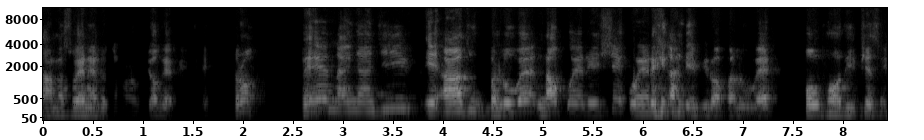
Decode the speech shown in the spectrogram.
လာမဆွဲနဲ့လို့ကျွန်တော်တို့ပြောခဲ့ပြီးပြီဆိုတော့ဘယ်နိုင်ငံကြီးအင်အားစုဘလို့ပဲနောက်ွယ်တွေရှေ့ွယ်တွေကနေပြီးတော့ဘလို့ပဲပုံဖော်သည်ဖြစ်စေ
